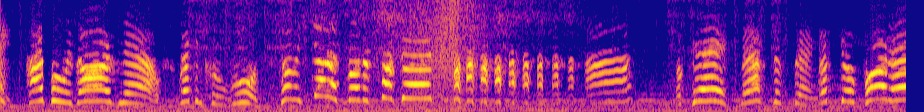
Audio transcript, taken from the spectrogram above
Late! Highpool is ours now! Wrecking crew rules! Come and get us, motherfuckers! okay, smash this thing! Let's go party!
